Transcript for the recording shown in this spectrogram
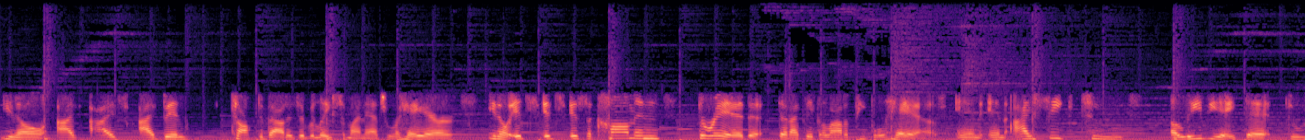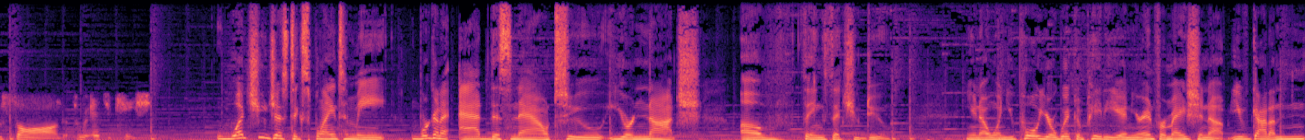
You know, I've I've I've been talked about as it relates to my natural hair. You know, it's it's it's a common thread that I think a lot of people have, and and I seek to alleviate that through song, through education. What you just explained to me, we're going to add this now to your notch of things that you do. You know, when you pull your Wikipedia and your information up, you've got a,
